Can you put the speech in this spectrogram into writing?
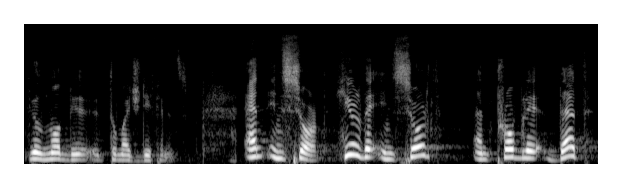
it will not be too much difference. And insert. Here the insert, and probably that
